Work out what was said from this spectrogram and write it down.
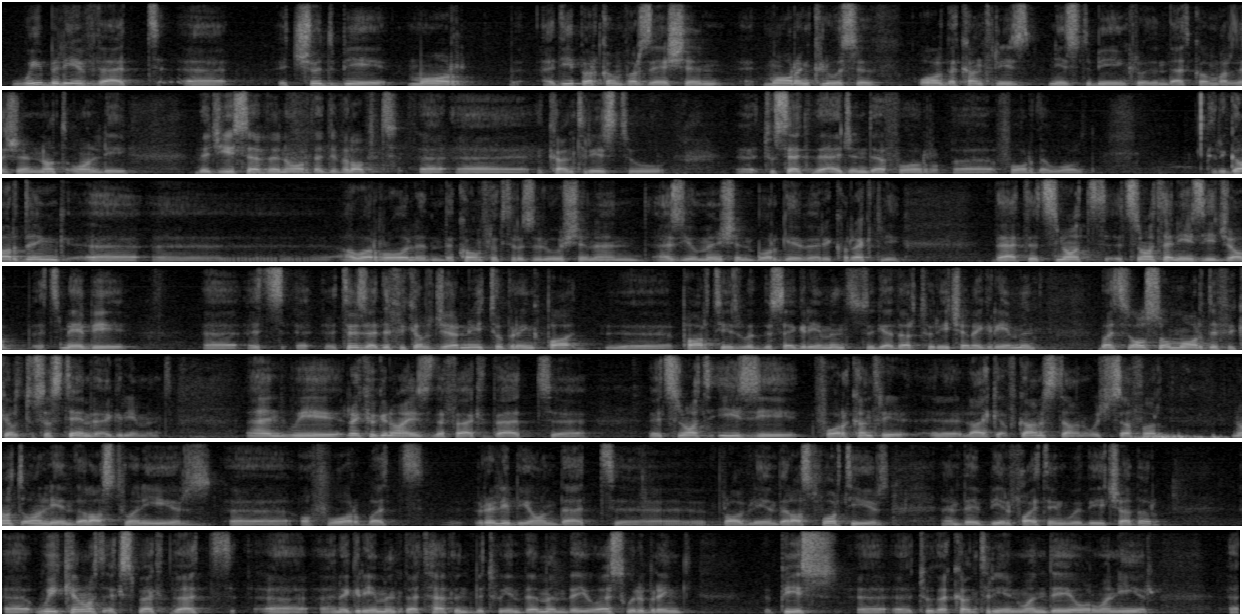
we believe that uh, it should be more a deeper conversation, more inclusive. All the countries needs to be included in that conversation, not only the G7 or the developed uh, uh, countries to uh, to set the agenda for uh, for the world. Regarding our role in the conflict resolution, and as you mentioned, Borge, very correctly, that it's not, it's not an easy job. It's maybe, uh, it's, it is a difficult journey to bring par uh, parties with disagreements together to reach an agreement, but it's also more difficult to sustain the agreement. And we recognize the fact that uh, it's not easy for a country uh, like Afghanistan, which suffered not only in the last 20 years uh, of war, but really beyond that, uh, probably in the last 40 years, and they've been fighting with each other. uh, we cannot expect that uh, an agreement that happened between them and the US will bring peace uh, uh, to the country in one day or one year. Uh,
